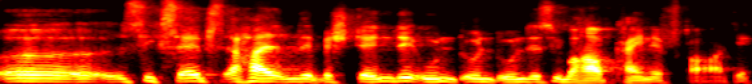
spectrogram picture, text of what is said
äh, sich selbst erhaltende Bestände und, und, und, ist überhaupt keine Frage.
